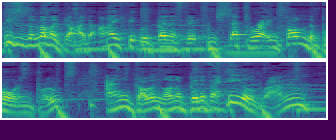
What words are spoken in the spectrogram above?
this is another guy that I think would benefit from separating from the Brawling Brutes and going on a bit of a heel run.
